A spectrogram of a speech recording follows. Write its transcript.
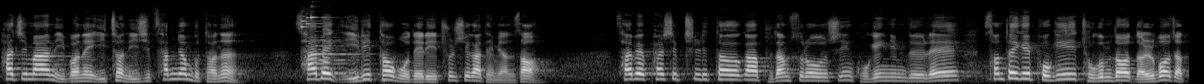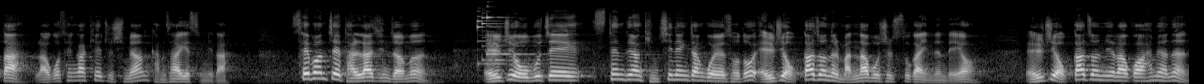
하지만 이번에 2023년부터는 402리터 모델이 출시가 되면서 487리터가 부담스러우신 고객님들의 선택의 폭이 조금 더 넓어졌다라고 생각해 주시면 감사하겠습니다. 세 번째 달라진 점은 LG 오브제 스탠드형 김치냉장고에서도 LG 억가전을 만나보실 수가 있는데요. LG 억가전이라고 하면은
